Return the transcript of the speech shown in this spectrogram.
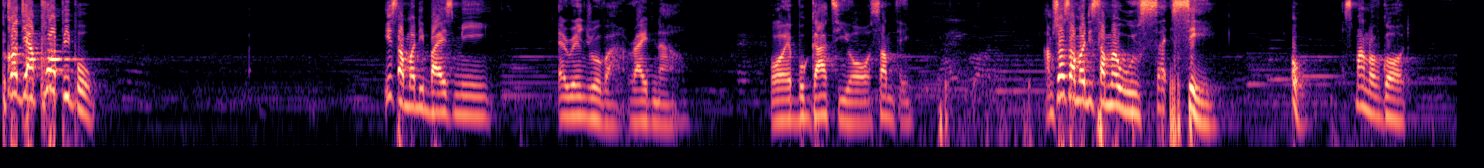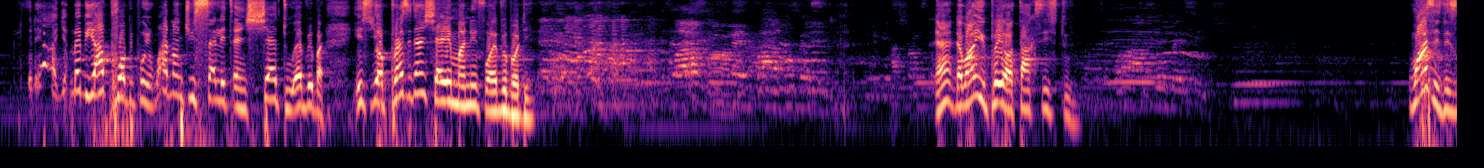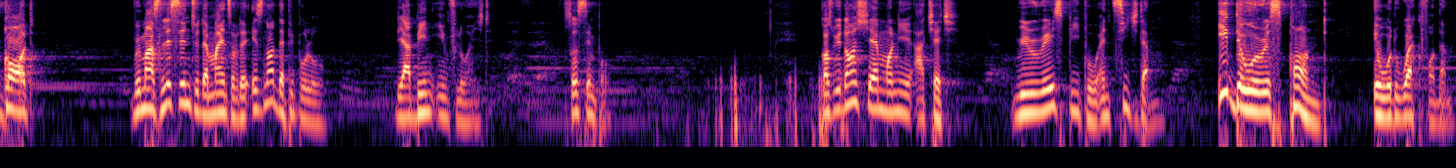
Because they are poor people. If somebody buys me a Range Rover right now, or a Bugatti or something, I'm sure somebody somewhere will say, Oh, this man of God. Maybe you have poor people. Why don't you sell it and share to everybody? Is your president sharing money for everybody? the one you pay your taxes to. Once it is God, we must listen to the minds of the. It's not the people who they are being influenced. So simple. Because we don't share money at church. We raise people and teach them. If they will respond, it would work for them.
